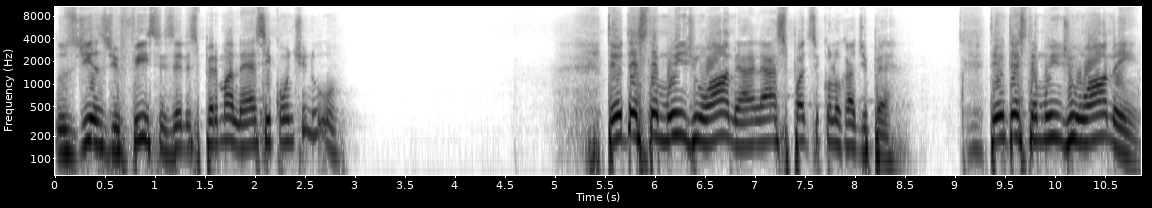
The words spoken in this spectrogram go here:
nos dias difíceis, eles permanecem e continuam. Tem o testemunho de um homem, aliás, pode se colocar de pé. Tem o testemunho de um homem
